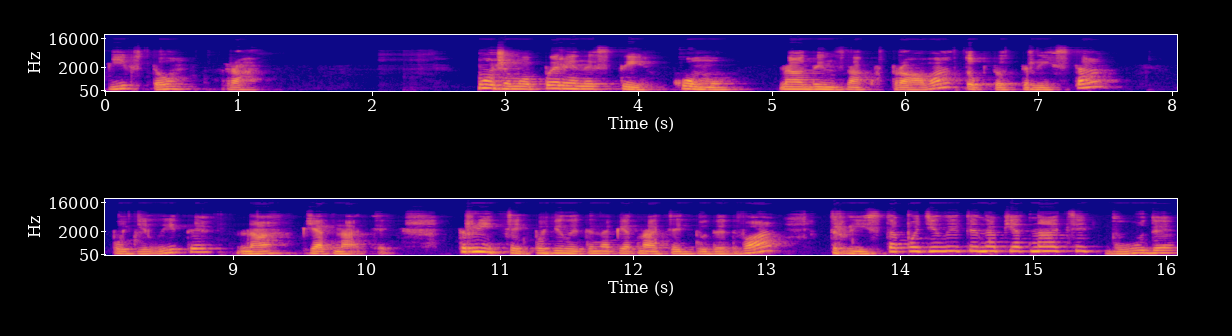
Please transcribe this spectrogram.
півтора. Можемо перенести кому на один знак вправо, тобто 300 поділити на 15. 30 поділити на 15 буде 2, 300 поділити на 15 буде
